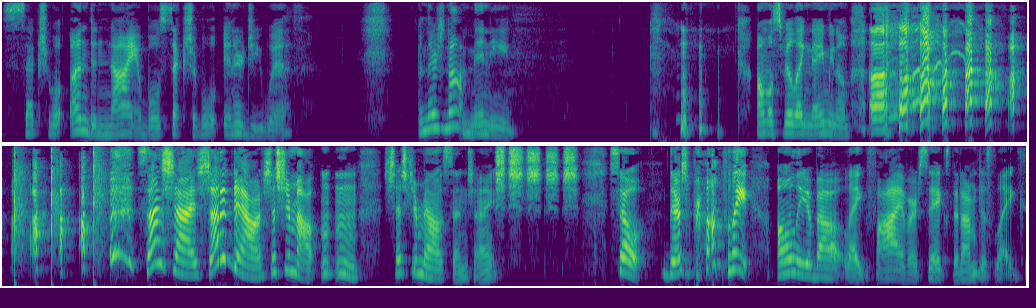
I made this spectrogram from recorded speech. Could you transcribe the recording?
sexual, undeniable sexual energy with? And there's not many. Almost feel like naming them. Uh, Sunshine, shut it down. Shut your mouth. Mm-mm. Shut your mouth, sunshine. Shh, shh, shh. So there's probably only about like five or six that I'm just like,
